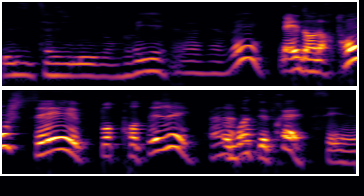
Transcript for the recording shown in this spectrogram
les États-Unis, ils ont vrillé. Euh, oui. Mais dans leur tronche, c'est pour te protéger. Voilà. Au moins, t'es prêt. C'est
